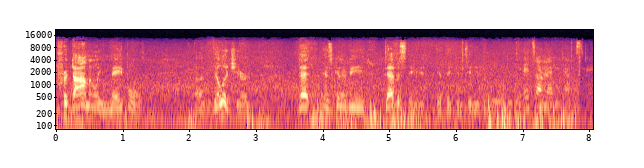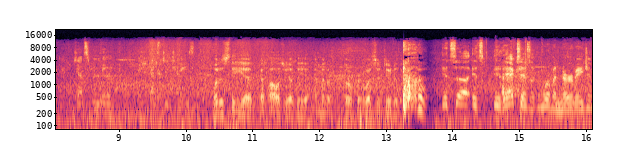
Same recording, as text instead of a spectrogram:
predominantly maple uh, village here that is going to be devastated if they continue to do what they're doing. It's already devastated just with the infested trees. What is the uh, pathology of the imidacloprid? What does it do to the? It's uh, it's it acts as a, more of a nerve agent.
